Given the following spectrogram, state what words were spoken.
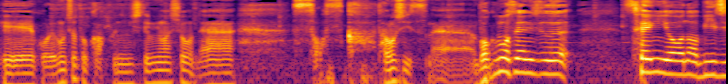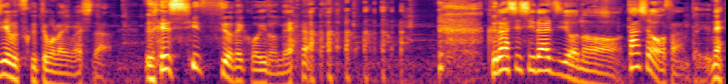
えー、これもちょっと確認してみましょうね。そうっすか。楽しいっすね。僕も先日、専用の BGM 作ってもらいました。嬉しいっすよね、こういうのね。クラシシラジオの多少さんというね、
